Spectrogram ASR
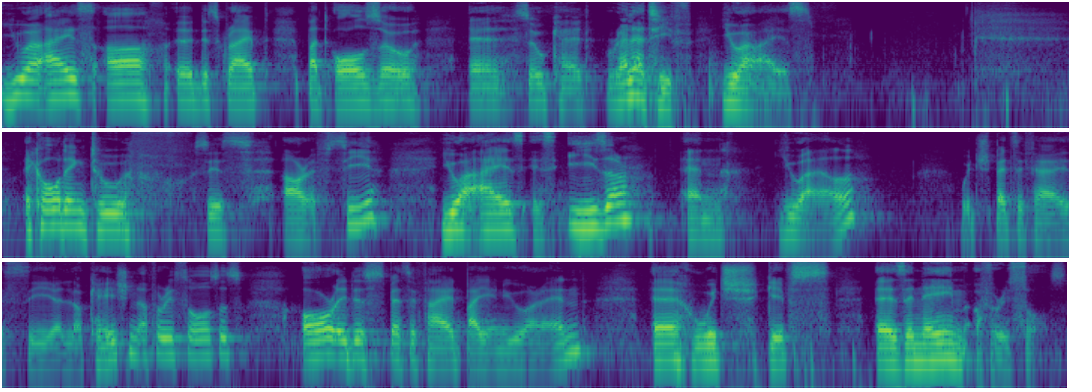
URIs are uh, described, but also uh, so-called relative URIs. According to this RFC, URIs is either an URL, which specifies the location of resources, or it is specified by an URN, uh, which gives uh, a name of a resource.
